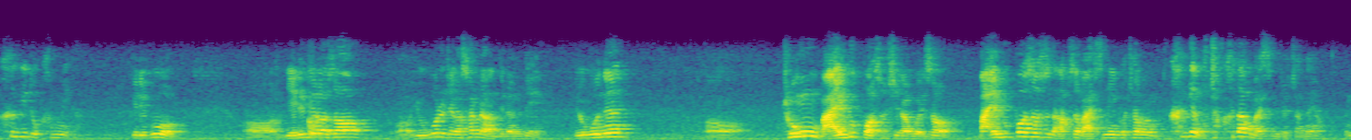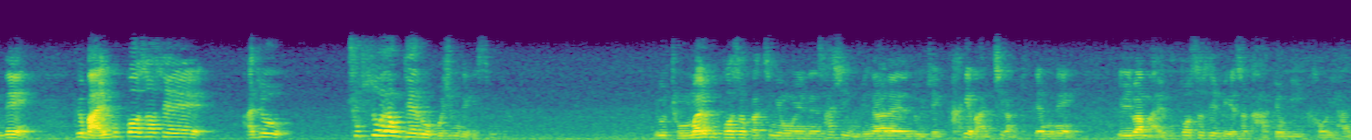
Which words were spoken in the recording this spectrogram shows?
크기도 큽니다. 그리고 어, 예를 들어서 어, 요거를 제가 설명 안 드렸는데 요거는 어, 종말국버섯이라고 해서 말국버섯은 앞서 말씀드린 것처럼 크게 무척 크다고 말씀드렸잖아요. 근데 그 말국버섯의 아주 축소 형태로 보시면 되겠습니다. 이 종말국버섯 같은 경우에는 사실 우리나라에도 이제 크게 많지가 않기 때문에 일반 말국버섯에 비해서 가격이 거의 한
